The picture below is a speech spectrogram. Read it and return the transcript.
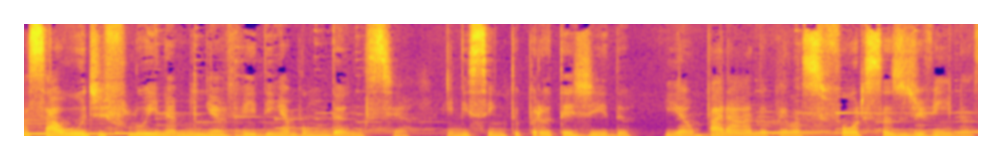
A saúde flui na minha vida em abundância e me sinto protegido e amparado pelas forças divinas.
